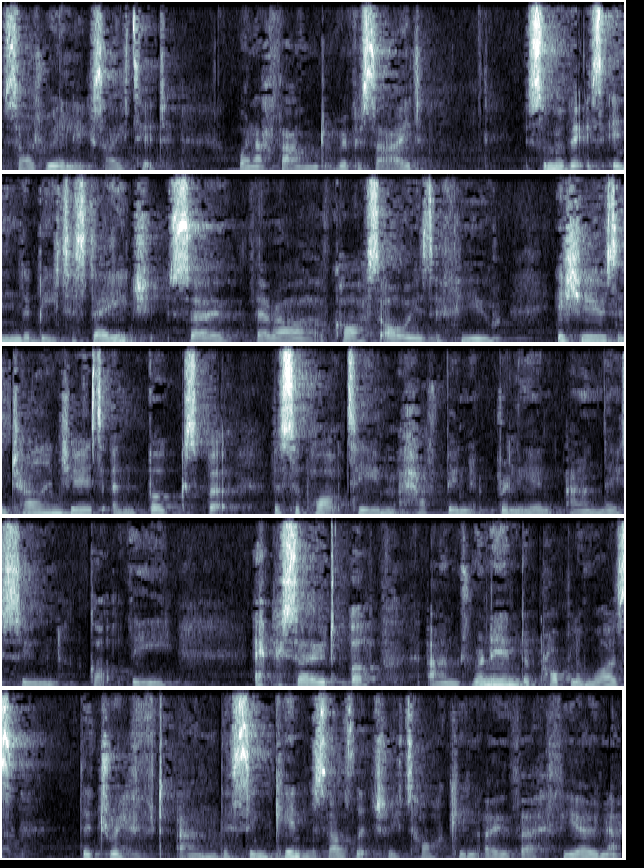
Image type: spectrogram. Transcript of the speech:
So I was really excited when I found Riverside some of it is in the beta stage, so there are, of course, always a few issues and challenges and bugs, but the support team have been brilliant and they soon got the episode up and running. The problem was the drift and the syncing, so I was literally talking over Fiona.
